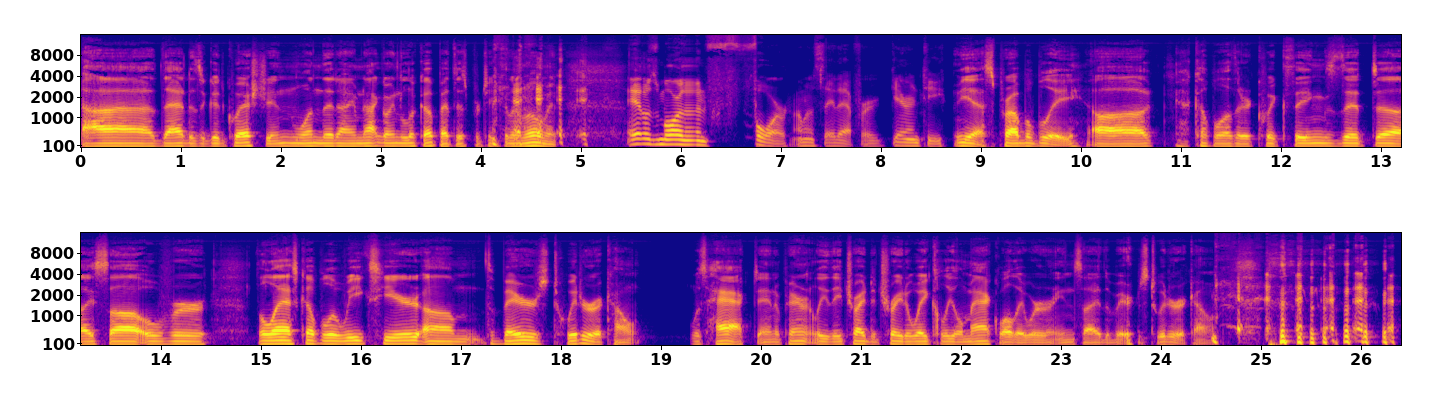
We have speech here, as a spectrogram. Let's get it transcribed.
Uh, that is a good question. One that I'm not going to look up at this particular moment. It was more than four. I'm going to say that for guarantee. yes, probably. Uh, a couple other quick things that uh, I saw over the last couple of weeks here. Um, the Bears Twitter account was hacked, and apparently they tried to trade away Khalil Mack while they were inside the Bears Twitter account.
